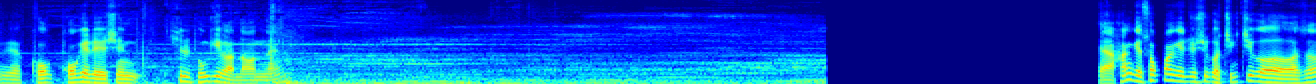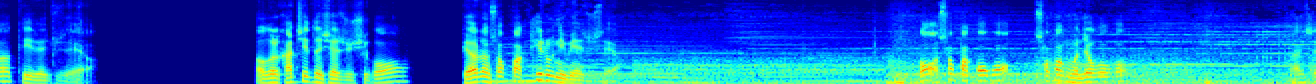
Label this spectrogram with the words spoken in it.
예, 고, 고개 대신 힐 분기가 나왔네. 자, 한 개 속박해 주시고 징 찍어서 딜 해 주세요. 어글 같이 드셔 주시고 별은 속박 티루님이 해주세요. 고 속박 고고 속박 먼저 고고 나이스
